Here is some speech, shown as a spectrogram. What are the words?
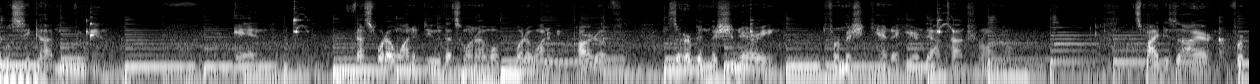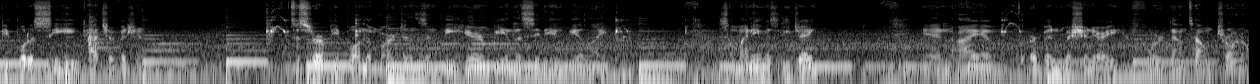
we'll see God move again. And that's what I want to do. That's what I want, what I want to be part of as an urban missionary for Mission Canada here in downtown Toronto. It's my desire for people to see and catch a vision, to serve people on the margins and be here and be in the city and be a light. So my name is Ejay, and I am the urban missionary for downtown Toronto.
